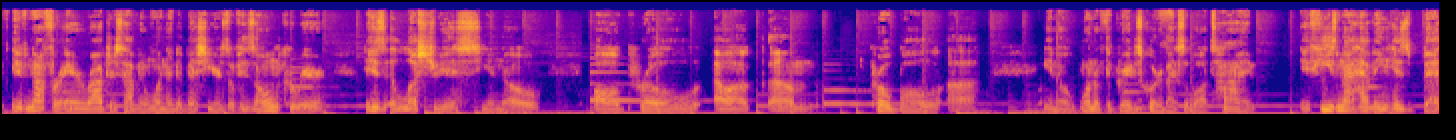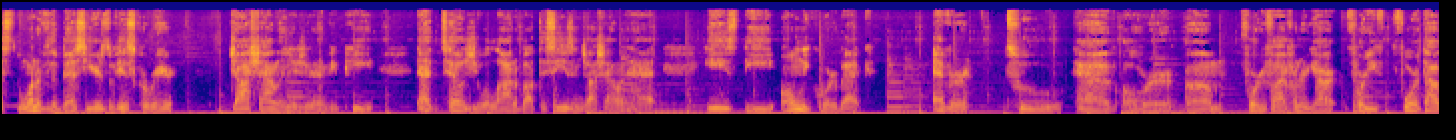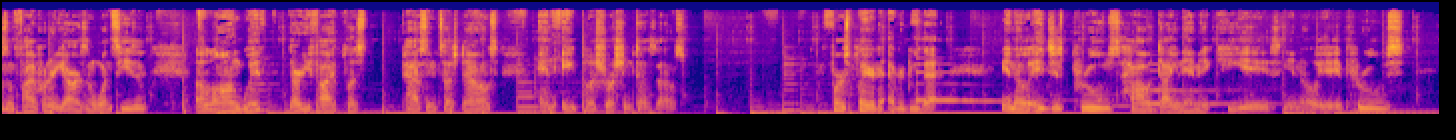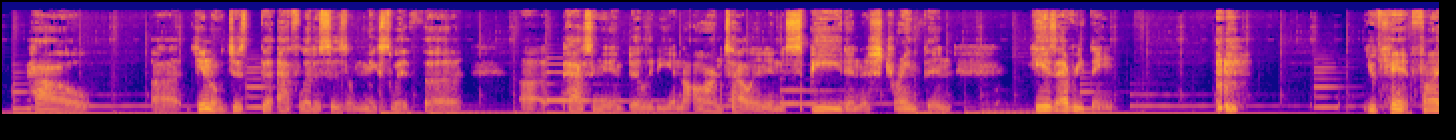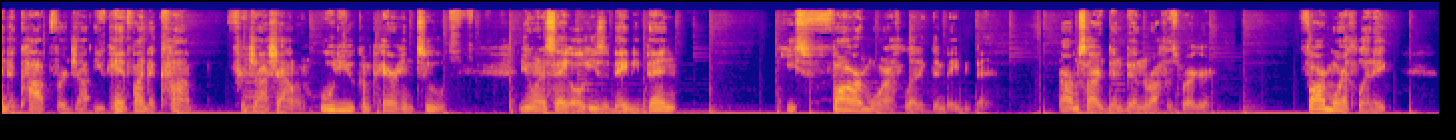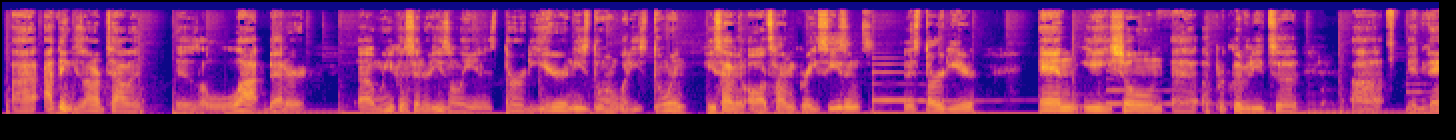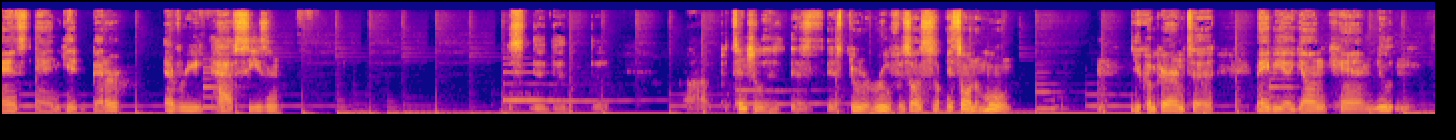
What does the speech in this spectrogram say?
if not for Aaron Rodgers having one of the best years of his own career, his illustrious, you know, all pro, all, um, Pro Bowl, uh, you know, one of the greatest quarterbacks of all time. If he's not having his best, one of the best years of his career, Josh Allen is your MVP. That tells you a lot about the season Josh Allen had. He's the only quarterback ever to have over um, 4,500 yard, 44,500 yards in one season, along with 35 plus passing touchdowns and eight plus rushing touchdowns. First player to ever do that. You know, it just proves how dynamic he is. You know, it, it proves how, uh, you know, just the athleticism mixed with uh, uh, passing ability and the arm talent and the speed and the strength and he is everything. you can't find a cop for Josh. You can't find a comp for Josh Allen. Who do you compare him to? You want to say, oh, he's a baby Ben? He's far more athletic than baby Ben. Or, I'm sorry, than Ben Roethlisberger. Far more athletic. Uh, I think his arm talent is a lot better uh, when you consider he's only in his third year and he's doing what he's doing. He's having all-time great seasons in his third year and he's shown a, a proclivity to uh, advance and get better every half season. The, the, the uh, potential is, is, is through the roof. It's on it's on the moon. You compare him to maybe a young Cam Newton.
